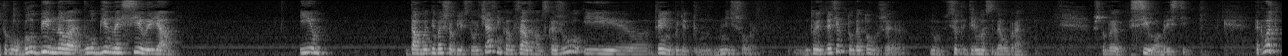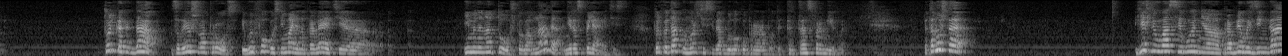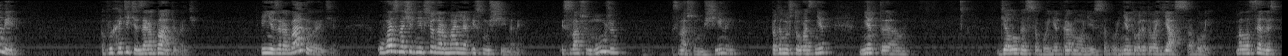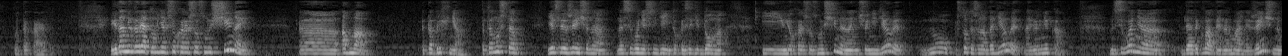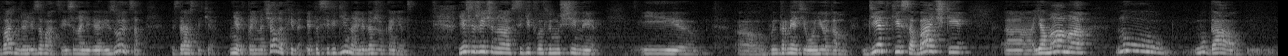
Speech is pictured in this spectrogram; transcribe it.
такого глубинного, глубинной силы «я», и там будет небольшое количество участников, сразу вам скажу, и э, тренинг будет не дешевый. То есть для тех, кто готов уже ну, все это дерьмо себя убрать, чтобы силу обрести. Так вот, только когда задаешь вопрос, и вы фокус внимания направляете именно на то, что вам надо, не распыляетесь, только так вы можете себя глубоко проработать, трансформировать. Потому что если у вас сегодня проблемы с деньгами, вы хотите зарабатывать и не зарабатываете, у вас, значит, не все нормально и с мужчинами, и с вашим мужем, с вашим мужчиной, потому что у вас нет, нет э, диалога с собой, нет гармонии с собой, нет вот этого «я» с собой. Малоценность вот такая вот. И когда мне говорят, у меня все хорошо с мужчиной, э, обман, это брехня. Потому что если женщина на сегодняшний день только сидит дома и у нее хорошо с мужчиной, она ничего не делает, ну, что-то же надо делать, наверняка. Но сегодня для адекватной, нормальной женщины важно реализоваться. Если она не реализуется, здравствуйте. Нет, это не начало фида, это середина или даже конец. Если женщина сидит возле мужчины и э, в интернете у нее там детки, собачки, э, я мама, ну, ну да,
